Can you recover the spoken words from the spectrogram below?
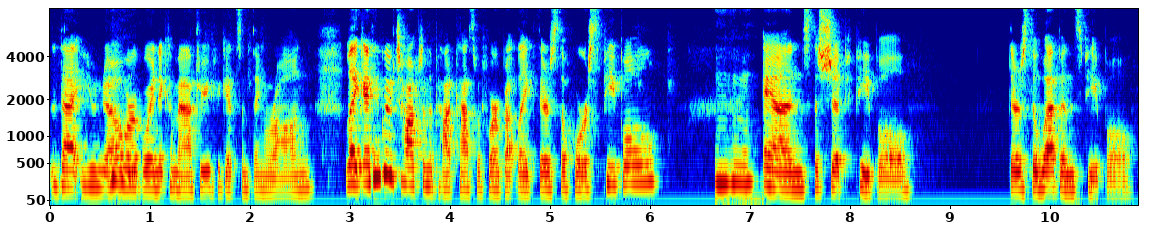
that you know Mm-hmm. are going to come after you if you get something wrong. Like I think we've talked on the podcast before about like there's the horse people Mm-hmm. and the ship people. There's the weapons people.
